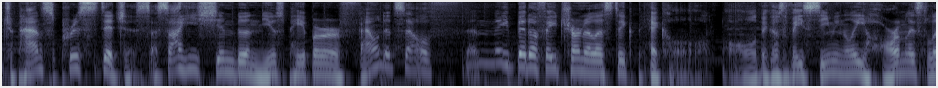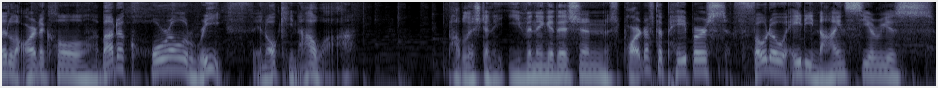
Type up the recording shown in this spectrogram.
Japan's prestigious Asahi Shimbun newspaper found itself in a bit of a journalistic pickle. All because of a seemingly harmless little article about a coral reef in Okinawa. Published in the evening edition as part of the paper's Photo 89 series,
